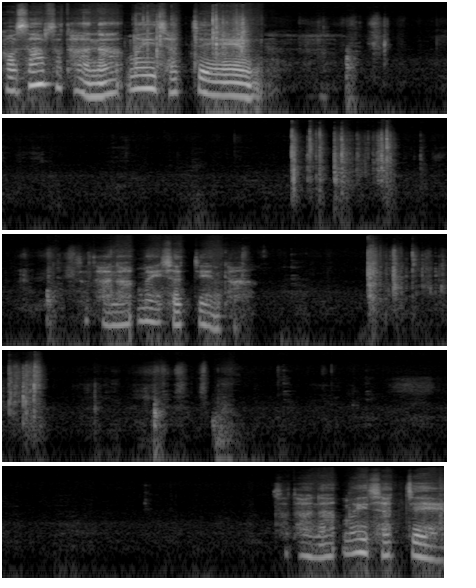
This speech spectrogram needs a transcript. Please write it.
ขอทราบสถานะไม่ชัดเจนสถานะไม่ชัดเจนค่ะ สถานะไม่ ชัดเจน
